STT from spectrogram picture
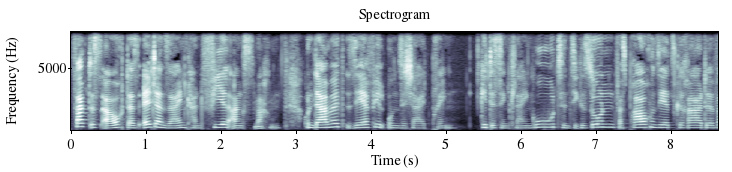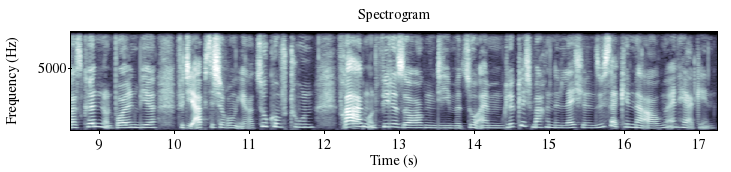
Fakt ist auch, das Elternsein kann viel Angst machen und damit sehr viel Unsicherheit bringen. Geht es den Kleinen gut? Sind sie gesund? Was brauchen sie jetzt gerade? Was können und wollen wir für die Absicherung ihrer Zukunft tun? Fragen und viele Sorgen, die mit so einem glücklich machenden Lächeln süßer Kinderaugen einhergehen.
